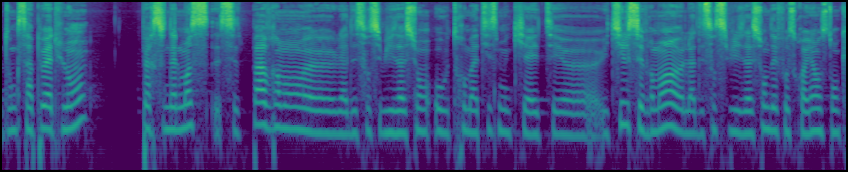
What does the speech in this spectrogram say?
Donc ça peut être long. Personnellement, c'est pas vraiment euh, la désensibilisation au traumatisme qui a été utile, c'est vraiment la désensibilisation des fausses croyances. Donc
